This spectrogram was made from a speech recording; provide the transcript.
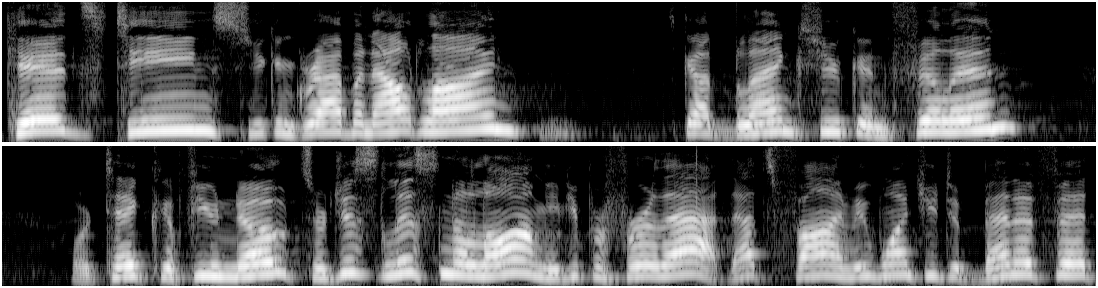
Kids, teens, you can grab an outline. It's got blanks you can fill in or take a few notes or just listen along if you prefer that. That's fine. We want you to benefit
